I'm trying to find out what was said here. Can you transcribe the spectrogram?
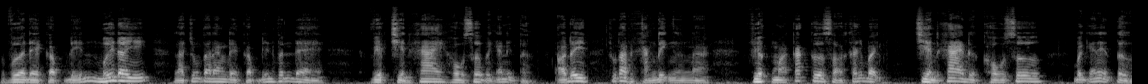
vừa đề cập đến mới đây ý, là chúng ta đang đề cập đến vấn đề việc triển khai hồ sơ bệnh án điện tử. Ở đây chúng ta phải khẳng định rằng là việc mà các cơ sở khám bệnh triển khai được hồ sơ bệnh án điện tử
